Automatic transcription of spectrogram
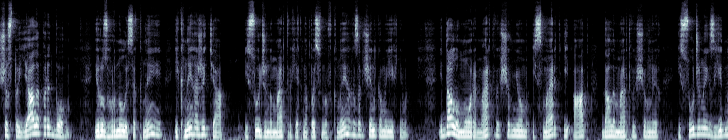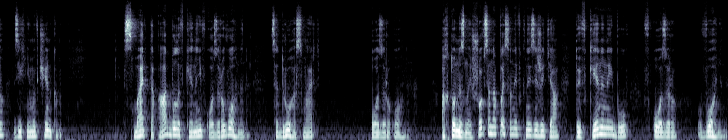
що стояли перед Богом, і розгорнулися книги, і книга життя, і суджено мертвих, як написано в книгах за вчинками їхніми. І дало море мертвих, що в ньому, і смерть, і ад дали мертвих, що в них, і суджено їх згідно з їхніми вчинками. Смерть та ад були вкинені в озеро Вогнене. Це друга смерть озеро Огнене. А хто не знайшовся написаний в книзі життя, той вкинений був в озеро Вогняне.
